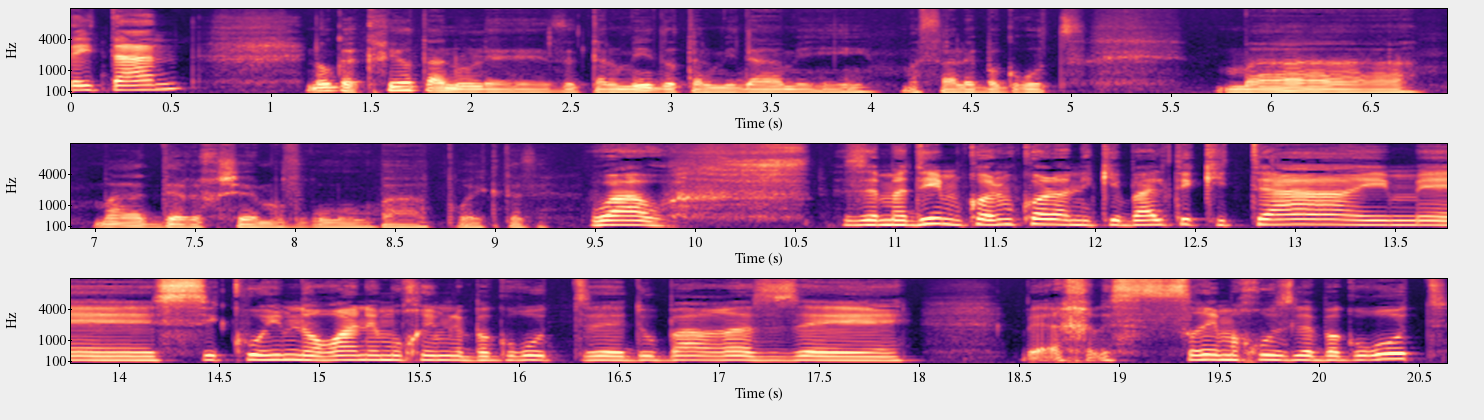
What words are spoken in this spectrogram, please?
איתן. נוגה, קחי אותנו לאיזה תלמיד או תלמידה ממסע לבגרות. מה, מה הדרך שהם עברו בפרויקט הזה? וואו, זה מדהים. קודם כל, אני קיבלתי כיתה עם אה, סיכויים נורא נמוכים לבגרות. דובר אז אה, בערך על 20% לבגרות.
